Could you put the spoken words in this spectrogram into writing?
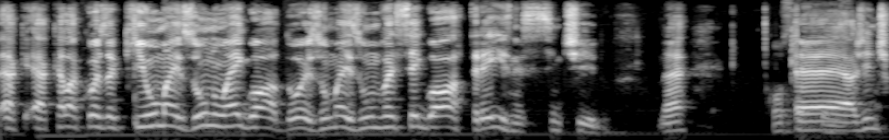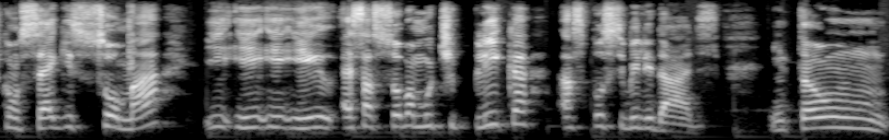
É, é, aquela coisa que um mais um não é igual a dois, um mais um vai ser igual a três nesse sentido, né? É, a gente consegue somar e, e, e, essa soma multiplica as possibilidades. Então,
